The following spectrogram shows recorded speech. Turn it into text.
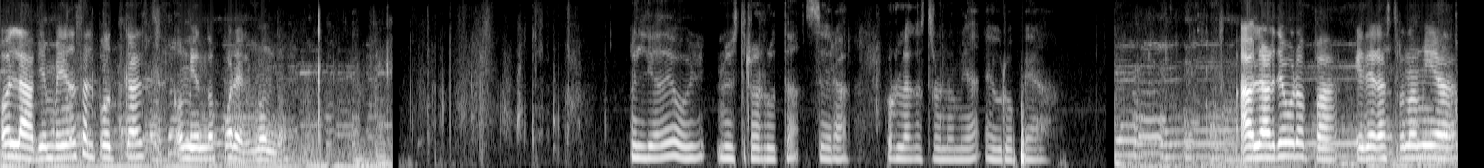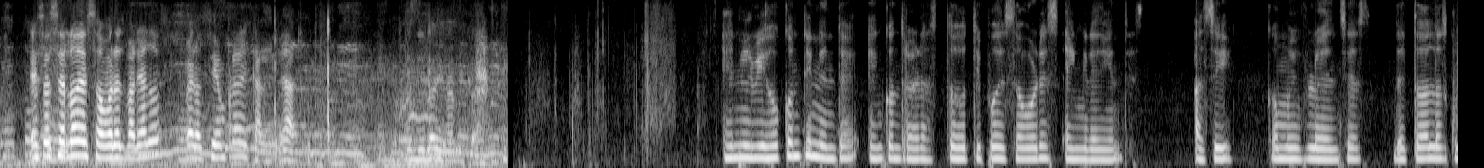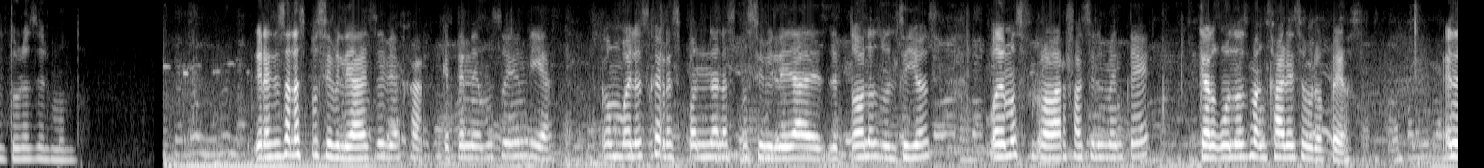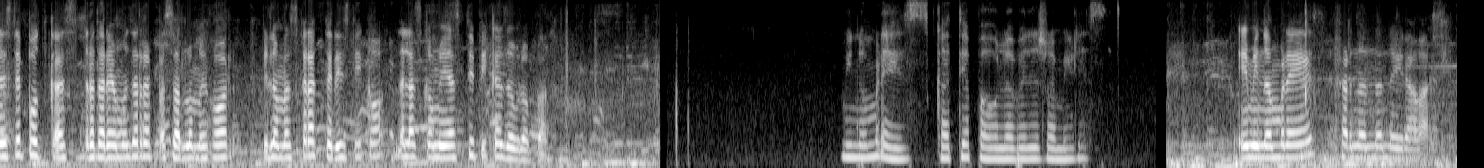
Hola, bienvenidos al podcast Comiendo por el Mundo. El día de hoy nuestra ruta será por la gastronomía europea. Hablar de Europa y de gastronomía es hacerlo de sabores variados, pero siempre de calidad. En el viejo continente encontrarás todo tipo de sabores e ingredientes, así como influencias de todas las culturas del mundo. Gracias a las posibilidades de viajar que tenemos hoy en día, con vuelos que responden a las posibilidades de todos los bolsillos, podemos probar fácilmente que algunos manjares europeos. En este podcast trataremos de repasar lo mejor y lo más característico de las comidas típicas de Europa. Mi nombre es Katia Paola Vélez Ramírez. Y mi nombre es Fernanda Neira Bassi.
